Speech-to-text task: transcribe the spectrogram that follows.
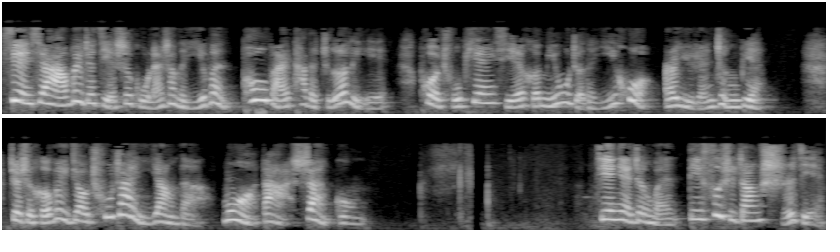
线下为着解释古兰上的疑问，剖白他的哲理，破除偏邪和迷雾者的疑惑，而与人争辩，这是和为教出战一样的莫大善功。接念正文第四十章十节，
